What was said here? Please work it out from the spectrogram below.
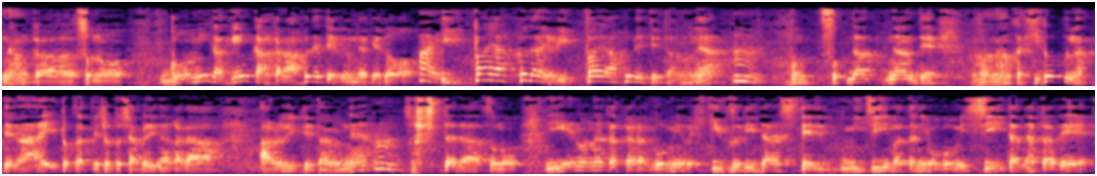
なんかそのゴミが玄関から溢れてるんだけど、はい。いっぱい普段よりいっぱい溢れてたのね、うん。ほんそななんであなんかひどくなってないとかってちょっと喋りながら歩いてたのね、うん。そしたらその家の中からゴミを引きずり出して道端にもゴミ敷いた中で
